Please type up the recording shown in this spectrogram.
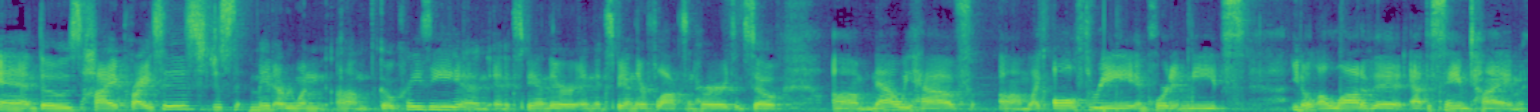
and those high prices just made everyone um, go crazy and, and expand their and expand their flocks and herds, and so um, now we have um, like all three important meats, you know, a lot of it at the same time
